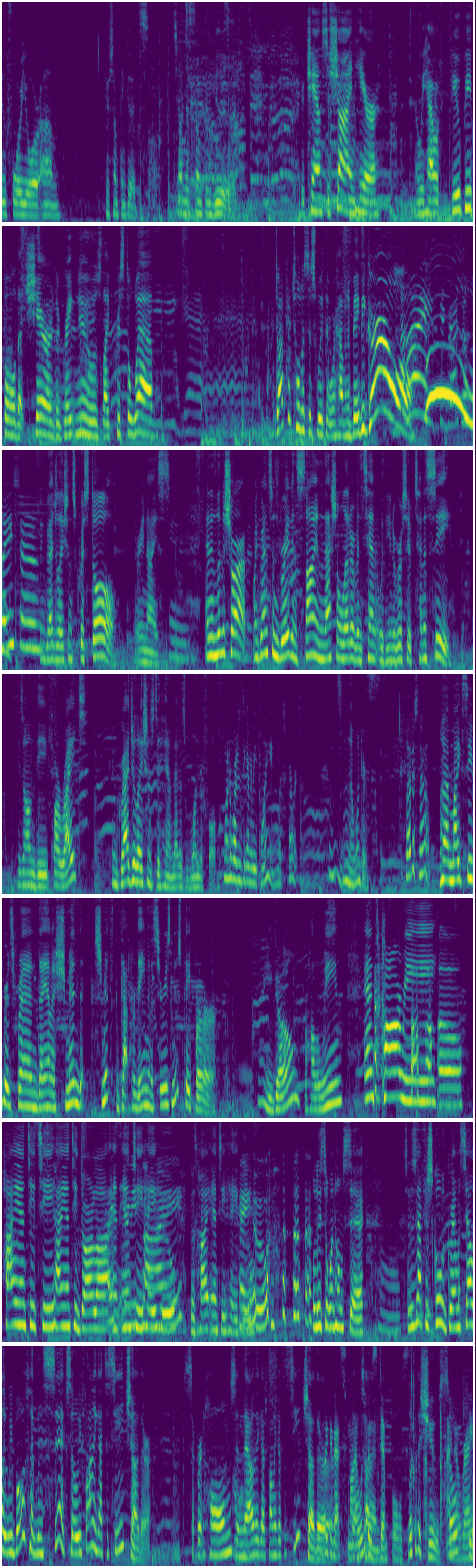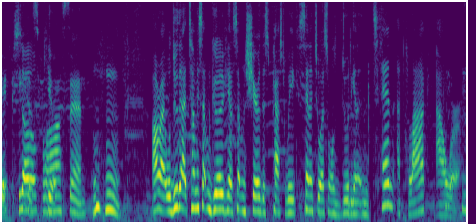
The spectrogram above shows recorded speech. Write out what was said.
you for your um, your something goods. Tell us something good. Your chance to shine here. And we have a few people that shared the great news, like Crystal Webb. Doctor told us this week that we're having a baby girl. Nice. Woo! Congratulations. Congratulations, Crystal. Very nice. And then Linda Sharp, my grandson Braden signed a national letter of intent with the University of Tennessee. He's on the far right. Congratulations to him. That is wonderful. Wonder what is he going to be playing? What sport? Hmm, no wonder. Let us know. Uh, Mike Seifert's friend Diana Schmid, Schmidt got her name in the series newspaper. There you go for Halloween. And Takari. Oh, Hi, Auntie T. Hi, Auntie Darla. Hi, and Auntie Hey Who. Goes, Hi, Auntie Hey Who. hey who? Well, Lisa went home sick. So this is after school with Grandma Sally. We both have been sick, so we finally got to see each other. Separate homes, and now they got finally got to see each other. Look at that smile. Look at those dimples. Look at the shoes. So I know, right? cute. He so is flossing. Mm-hmm. All right, we'll do that. Tell me something good if you have something to share this past week. Send it to us, and we'll do it again in the 10 o'clock hour.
